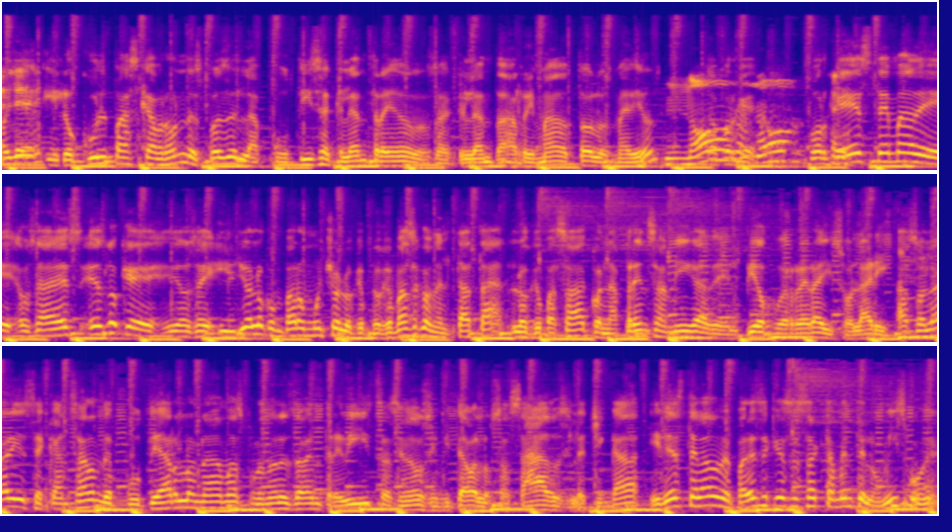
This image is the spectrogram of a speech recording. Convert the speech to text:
Oye, ¿y lo culpas, cabrón, después de la putiza que le han traído, o sea, que le han arrimado todos los medios? No, porque, no, no. Porque es tema de, o sea, es, es lo que, o sea, y yo lo comparo mucho lo que, lo que pasa con el Tata, lo que pasaba con la prensa amiga del Piojo Herrera y Solari. A Solari se cansaron de putearlo nada más porque no les daba entrevistas y no los invitaba a los asados y la chingada. Y de este lado me parece que es exactamente lo mismo, ¿eh?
